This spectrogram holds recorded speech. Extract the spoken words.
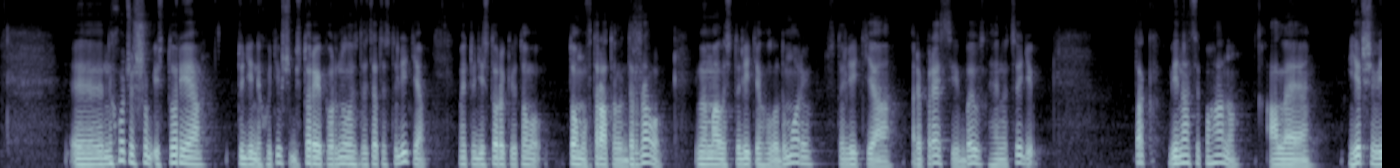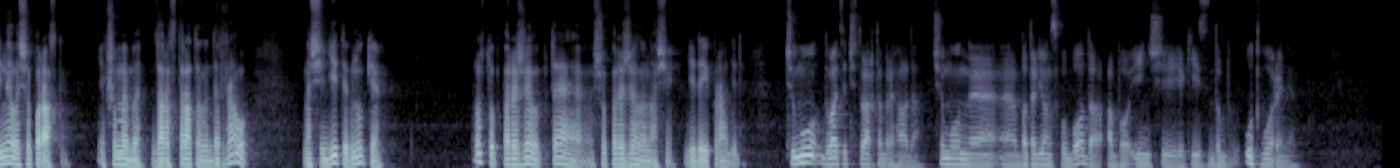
Е, не хочу, щоб історія, тоді не хотів, щоб історія повернулася в 20 століття. Ми тоді 100 років тому, тому втратили державу, і ми мали століття голодоморів, століття репресій, вбивств, геноцидів. Так, війна це погано, але гірше війни лише поразка. Якщо ми б зараз втратили державу, наші діти, внуки просто пережили б те, що пережили наші діди і прадіди. Чому 24-та бригада? Чому не е, батальйон Свобода або інші якісь доб... утворення?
